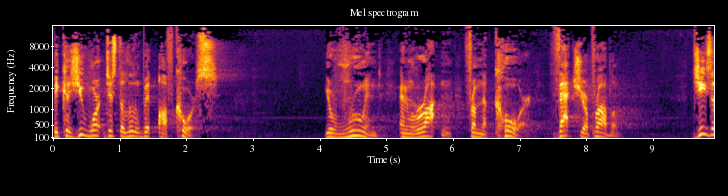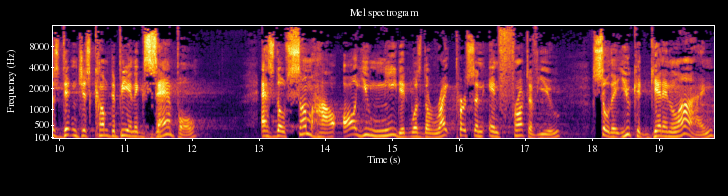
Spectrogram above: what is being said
because you weren't just a little bit off course. You're ruined and rotten from the core. That's your problem. Jesus didn't just come to be an example as though somehow all you needed was the right person in front of you so that you could get in line.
